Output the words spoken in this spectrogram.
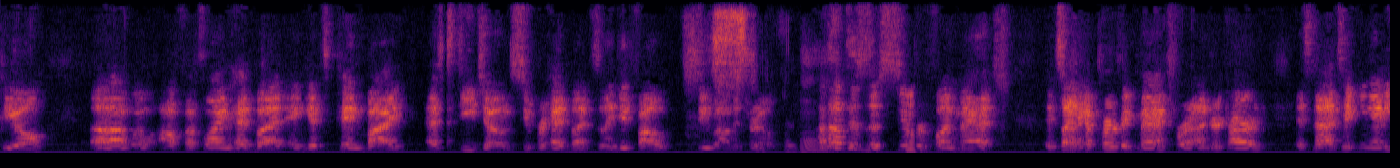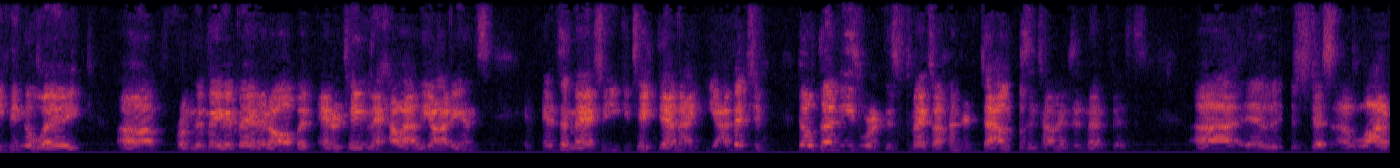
peel uh, off a flying headbutt and gets pinned by SD Jones super headbutt. So they did follow suit on the trope. I thought this was a super fun match. It's like a perfect match for an undercard. It's not taking anything away uh, from the main event at all, but entertaining the hell out of the audience. It's a match that you could take down. I, I bet you Bill Dundee's worked this match a hundred thousand times in Memphis. Uh, it was just a lot of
